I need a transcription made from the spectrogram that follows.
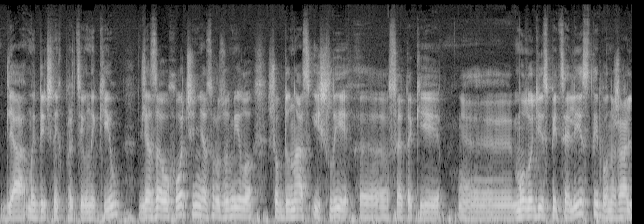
для медичних працівників, для заохочення, зрозуміло, щоб до нас йшли е, все-таки е, молоді спеціалісти, бо, на жаль,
